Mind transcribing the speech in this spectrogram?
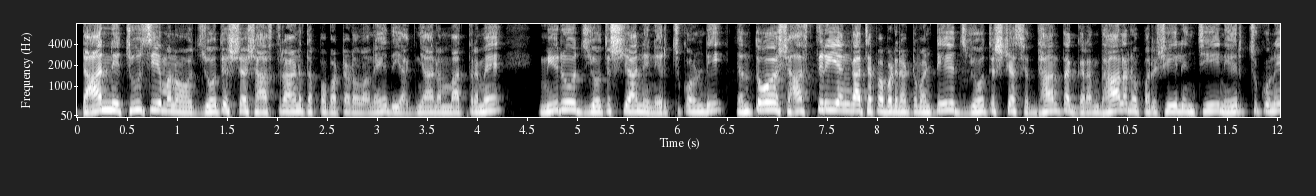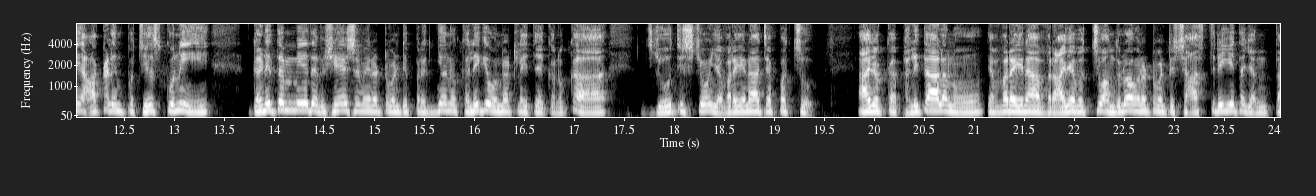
దాన్ని చూసి మనం జ్యోతిష్య శాస్త్రాన్ని తప్పబట్టడం అనేది అజ్ఞానం మాత్రమే. మీరు జ్యోతిష్యాన్ని నేర్చుకోండి. ఎంతో శాస్త్రీయంగా చెప్పబడినటువంటి జ్యోతిష్య సిద్ధాంత గ్రంథాలను పరిశీలించి నేర్చుకుని ఆకలింపు చేసుకుని గణితం మీద విశేషమైనటువంటి ప్రజ్ఞను కలిగి ఉన్నట్లయితే కనుక జ్యోతిష్యం ఎవరైనా చెప్పచ్చు. ఆ యొక్క ఫలితాలను ఎవరైనా వ్రాయవచ్చు. అందులో ఉన్నటువంటి శాస్త్రీయత ఎంత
